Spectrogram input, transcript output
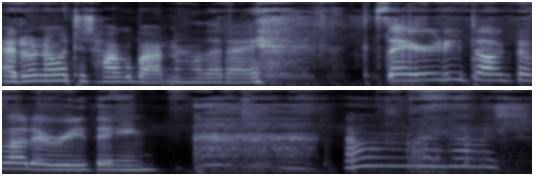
I don't know what to talk about now that I, because I already talked about everything. Oh my gosh.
